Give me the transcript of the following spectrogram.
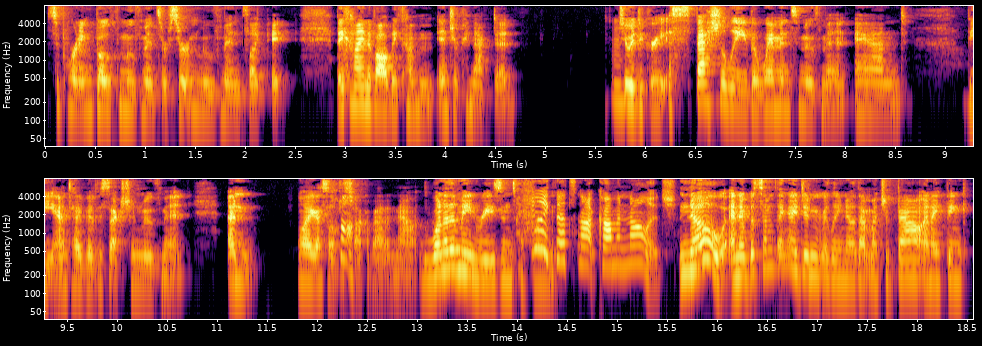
supporting both movements or certain movements like it they kind of all become interconnected to a Mhm. degree especially the women's movement and the anti-vivisection movement and well i guess i'll just Huh. talk about it now one of the main reasons I feel like that's not common knowledge. no, and it was something I didn't really know that much about. And I think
